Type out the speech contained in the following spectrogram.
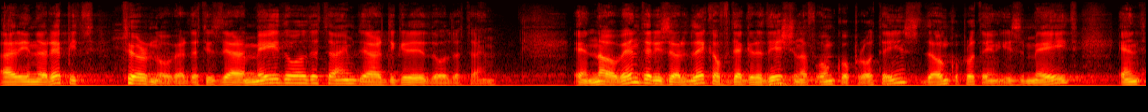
are in a rapid turnover. That is, they are made all the time, they are degraded all the time. And now, when there is a lack of degradation of oncoproteins, the oncoprotein is made and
